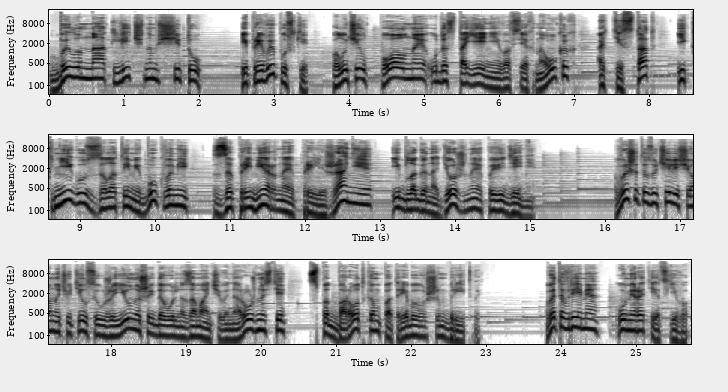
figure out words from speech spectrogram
был он на отличном счету и при выпуске получил полное удостоение во всех науках, аттестат и книгу с золотыми буквами – за примерное прилежание и благонадежное поведение. Вышед из училища он очутился уже юношей довольно заманчивой наружности, с подбородком, потребовавшим бритвы. В это время умер отец его.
